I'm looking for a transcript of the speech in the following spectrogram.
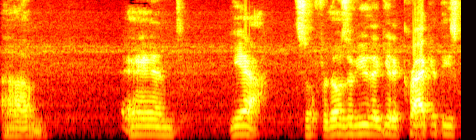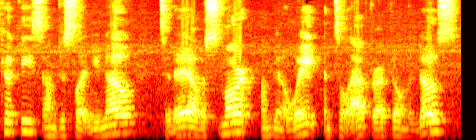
Um, and yeah, so for those of you that get a crack at these cookies, I'm just letting you know, today I was smart. I'm going to wait until after I film the dose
